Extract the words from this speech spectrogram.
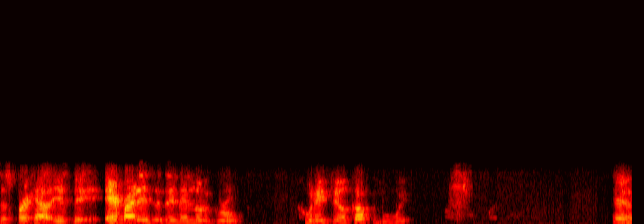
just break out. Is the everybody is in their little group who they feel comfortable with. Yeah.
